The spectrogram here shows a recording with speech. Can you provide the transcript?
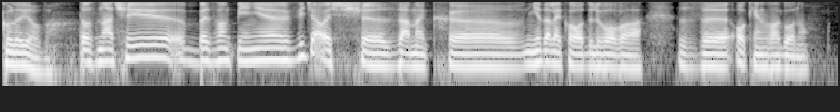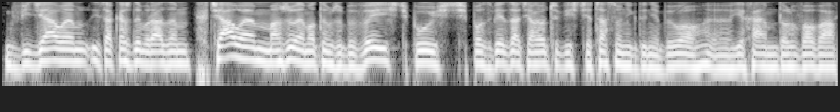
kolejowa. To znaczy, bez wątpienia widziałeś zamek e, niedaleko od Lwowa z okien wagonu. Widziałem i za każdym razem chciałem, marzyłem o tym, żeby wyjść, pójść, pozwiedzać, ale oczywiście czasu nigdy nie było. E, jechałem do Lwowa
